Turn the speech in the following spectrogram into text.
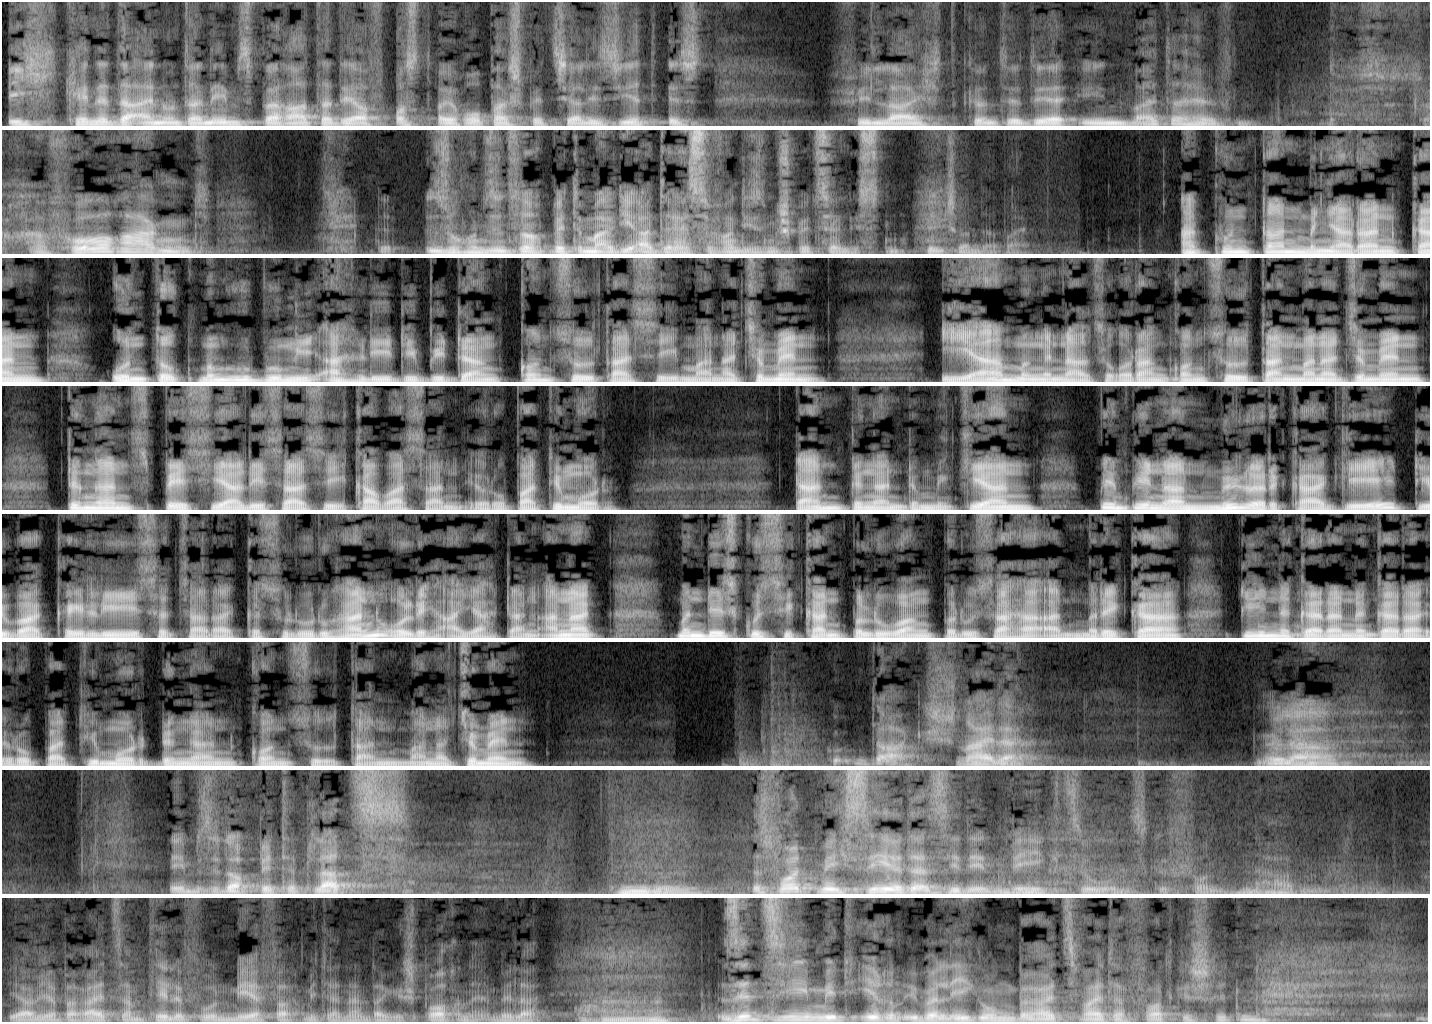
Ich kenne da einen Unternehmensberater, der auf Osteuropa spezialisiert ist. Vielleicht könnte der Ihnen weiterhelfen. Doch hervorragend. Suchen Sie uns doch bitte mal die Adresse von diesem Spezialisten. Bin schon dabei. Akuntan menyarankan untuk menghubungi ahli di bidang konsultasi manajemen. Ia mengenal seorang konsultan manajemen dengan spesialisasi kawasan Eropa Timur. Dan dengan demikian, pimpinan Müller KG diwakili secara keseluruhan oleh ayah dan anak mendiskusikan peluang perusahaan mereka di negara-negara Eropa Timur dengan konsultan manajemen. Guten Tag, Schneider. Müller. Nehmen Sie doch bitte Platz. Es freut mich sehr, dass Sie den Weg zu uns gefunden haben. Wir haben ja bereits am Telefon mehrfach miteinander gesprochen, Herr Müller. Sind Sie mit Ihren Überlegungen bereits weiter fortgeschritten?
